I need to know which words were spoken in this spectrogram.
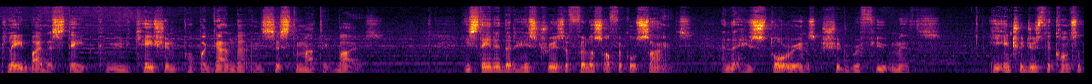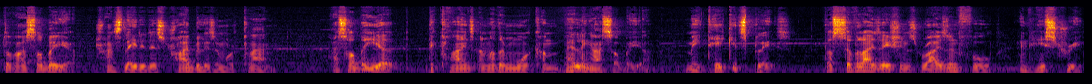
played by the state, communication, propaganda, and systematic bias. He stated that history is a philosophical science and that historians should refute myths. He introduced the concept of Asabiyya, translated as tribalism or clan. Asabiyya declines another more compelling Asabiyya may take its place. Thus, civilizations rise and fall, and history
